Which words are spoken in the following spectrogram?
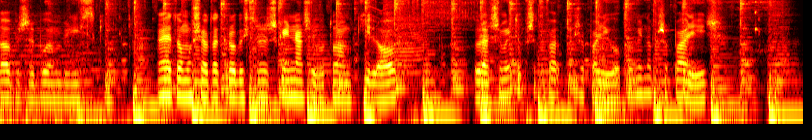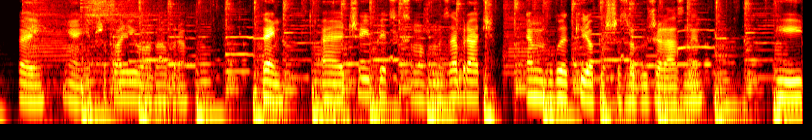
Dobrze, byłem bliski. No ja to musiał tak robić troszeczkę inaczej, bo tu mam kilo. Dobra, czy mi to przepaliło? Powinno przepalić. Okej, nie, nie przepaliło, dobra. Okej, e, czyli piecyk sobie możemy zabrać. Ja bym w ogóle kilok jeszcze zrobił żelazny. I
